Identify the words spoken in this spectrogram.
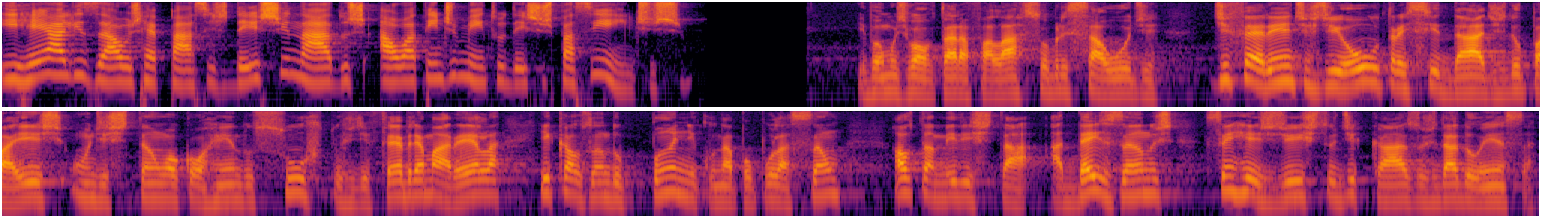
e realizar os repasses destinados ao atendimento destes pacientes. E vamos voltar a falar sobre saúde. Diferentes de outras cidades do país onde estão ocorrendo surtos de febre amarela e causando pânico na população, Altamira está há 10 anos sem registro de casos da doença.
